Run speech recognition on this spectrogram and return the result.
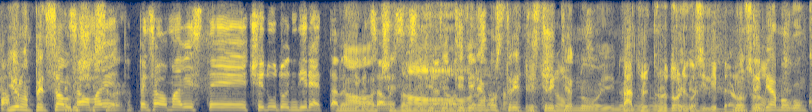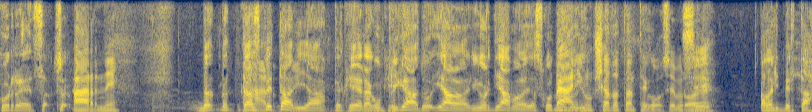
No, Io non pensavo pensavo, riuscisse... ma pensavo mi aveste ceduto in diretta. No, cioè, no, no, ti, ti no, teniamo no, stretti stretti a noi. Tra l'altro il Crotone così libera Non slot. temiamo concorrenza. Cioè, Arne. da, da, aspettavi ah, perché era complicato. Io, agli Beh, ha ascoltatori. rinunciato a tante cose, però. Sì. Eh. Alla libertà.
